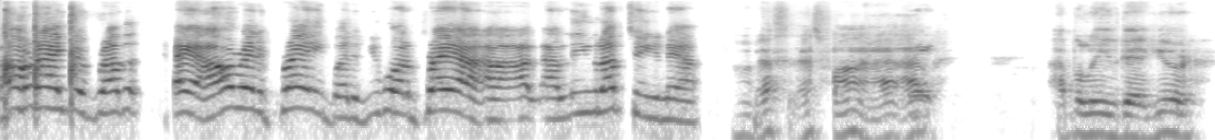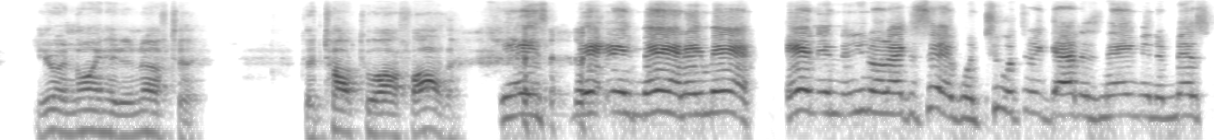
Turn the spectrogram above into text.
all right, good brother. Hey, I already prayed, but if you want to pray, I, I, will leave it up to you now. That's that's fine. I, I I believe that you're you're anointed enough to to talk to our Father. Yes, yeah, amen, amen. And and you know, like I said, when two or three got his name in the midst,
